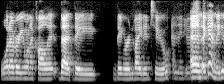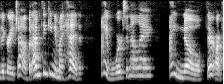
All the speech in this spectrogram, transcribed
whatever you want to call it, that they they were invited to. And they just And again, they did a great job. But I'm thinking in my head, I have worked in LA. I know there are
